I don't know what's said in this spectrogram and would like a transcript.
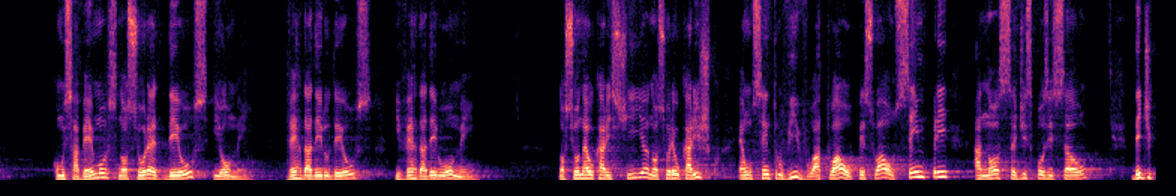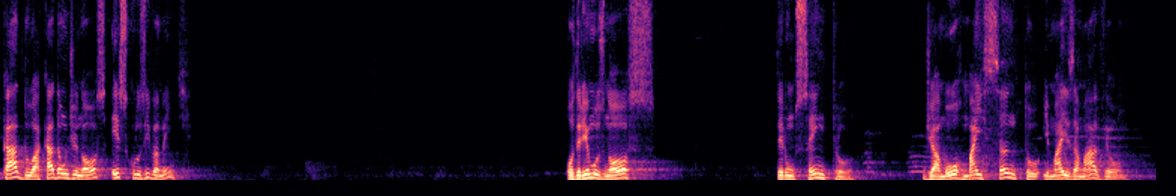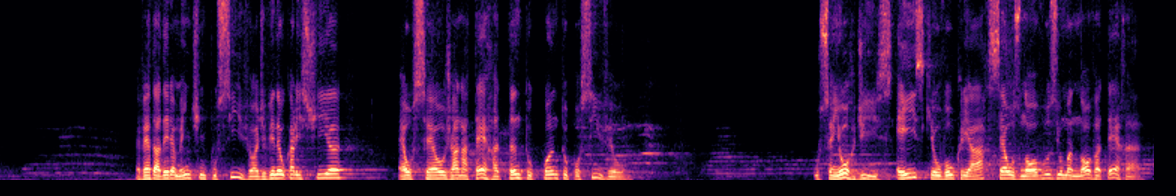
Como sabemos, Nosso Senhor é Deus e homem, verdadeiro Deus e verdadeiro homem. Nosso Senhor na Eucaristia, Nosso Senhor Eucarístico, é um centro vivo, atual, pessoal, sempre à nossa disposição, dedicado a cada um de nós exclusivamente. Poderíamos nós ter um centro de amor mais santo e mais amável? É verdadeiramente impossível. A divina Eucaristia é o céu já na terra, tanto quanto possível. O Senhor diz: Eis que eu vou criar céus novos e uma nova terra.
